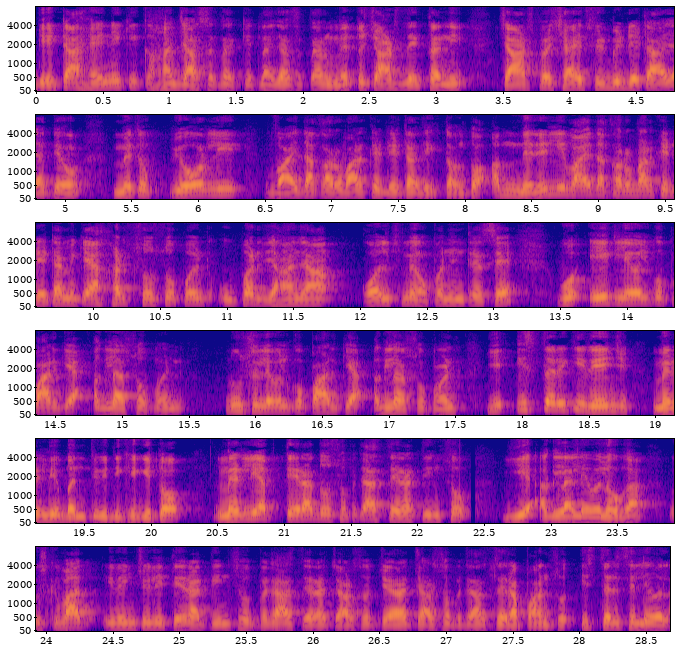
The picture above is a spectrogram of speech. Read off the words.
डेटा है नहीं कि कहाँ जा सकता है, कितना जा सकता है। मैं तो चार्ट देखता नहीं। चार्ट पर शायद फिर भी डेटा आ जाते हो। मैं तो प्योरली वायदा कारोबार के डेटा देखता हूँ। तो अब मेरे लिए वायदा कारोबार के डेटा में क्या हर सौ सौ पॉइंट ऊपर जहाँ जहाँ कॉल्स में ओपन इंटरेस्ट है, वो एक लेवल को पार किया, अगला सौ पॉइंट दूसरे लेवल को पार किया अगला सौ पॉइंट। ये इस तरह की रेंज मेरे लिए बनती हुई दिखेगी। तो मेरे लिए अब तेरह दो सौ पचास, तेरह तीन सौ, ये अगला लेवल होगा। उसके बाद इवेंचुअली तेरह तीन सौ पचास, तेरह चार सौ, तेरह चार सौ पचास, तेरह पाँच सौ, इस तरह से लेवल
